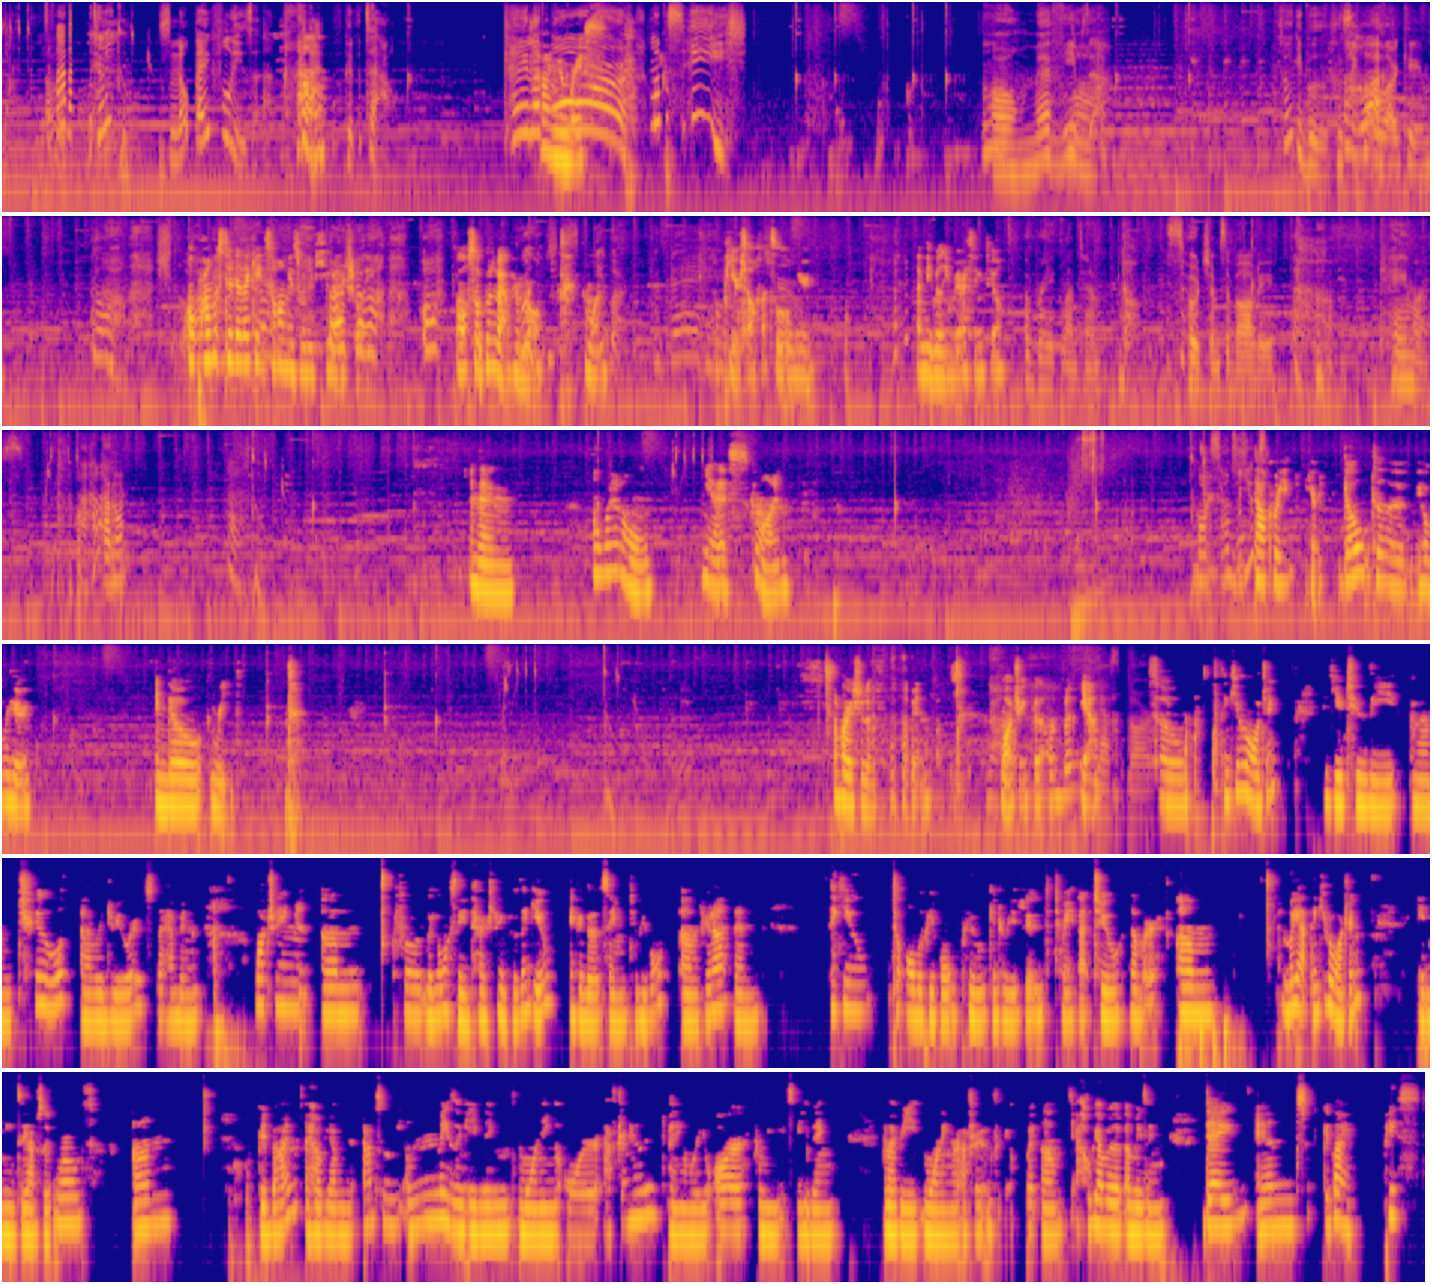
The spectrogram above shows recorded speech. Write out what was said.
Baba. Tuni. Snope Fleeza. Oh, Pivotal. Kana How you embrace. Mapasish. Oh, Mifla. Nibza. Tookie Boo. See Oh, why? Larkim. oh, oh promise to dedicate song is really cute actually. Oh, Also, go to the bathroom, girl. Come on, don't pee yourself. That's a little mm. weird. That'd be really embarrassing too. A break lent him. So chimsababi. Camus. Aha. And then, oh wow, yes, come on. Valkyrie, here, go to the, over here, and go read. I probably should have been watching for that one, but yeah. So, thank you for watching. Thank you to the um, two average viewers that have been watching um, for like almost the entire stream. So, thank you if you're the same two people. Um, if you're not, then thank you to all the people who contributed to make that two number. Um, but yeah, thank you for watching. It means the absolute world. Um, goodbye. I hope you have an absolutely amazing evening, morning, or afternoon, depending on where you are. For me, it's evening. It might be morning or afternoon for you. But um, yeah, I hope you have an amazing day, and goodbye. Peace.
